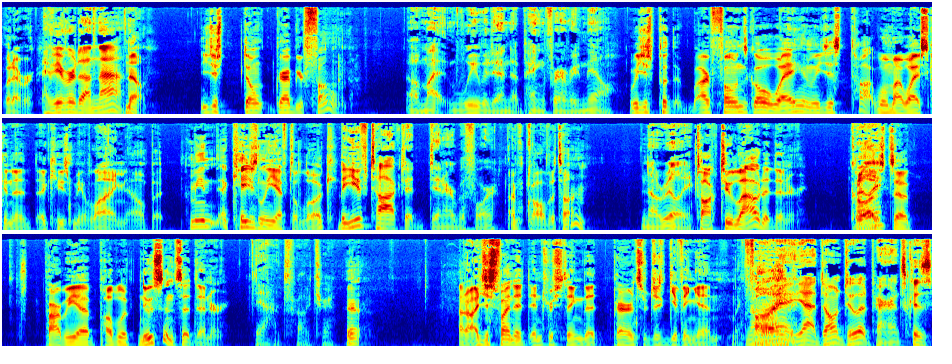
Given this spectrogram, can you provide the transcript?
whatever. Have you ever done that? No, you just don't grab your phone. Oh my! We would end up paying for every meal. We just put our phones go away and we just talk. Well, my wife's going to accuse me of lying now, but I mean, occasionally you have to look. But you've talked at dinner before. I've all the time. No, really. Talk too loud at dinner Really? caused uh, probably a public nuisance at dinner. Yeah, that's probably true. Yeah. I don't know. I just find it interesting that parents are just giving in. Like, No fine. way. Yeah, don't do it, parents, because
